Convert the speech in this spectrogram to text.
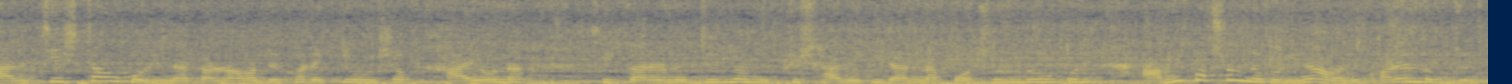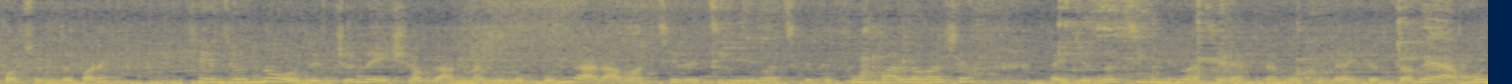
আর চেষ্টাও করি না, কারণ আমাদের ঘরে কেউ ওইসব খায়ও না। সেই কারণের জন্য আমি একটু সাবেকি রান্না পছন্দও করি। আমি পছন্দ করি না, আমাদের ঘরের লোকজন পছন্দ করে। সেই জন্য ওদের জন্য এইসব রান্নাগুলো করি। আর আমার ছেলে চিংড়ি মাছ খেতে খুব ভালোবাসে, তাই জন্য চিংড়ি মাছের একটা নতুন আইটেম তবে এমন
